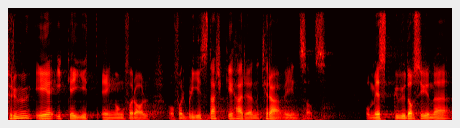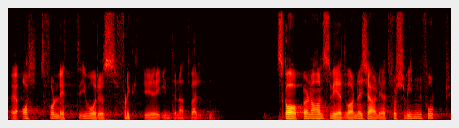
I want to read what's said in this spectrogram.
Tru er ikke gitt en gang for all, og forbli sterk i Herren krever innsats. Å mest Gud av syne er altfor lett i vår flyktige internettverden. Skaperen og hans vedvarende kjærlighet forsvinner fort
